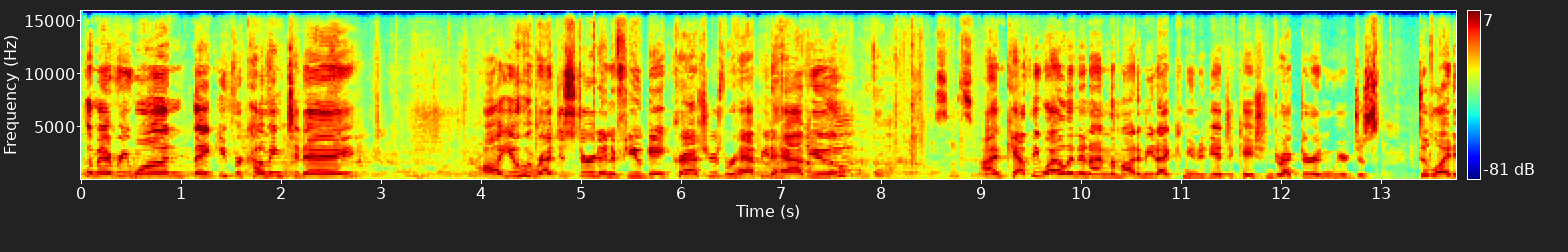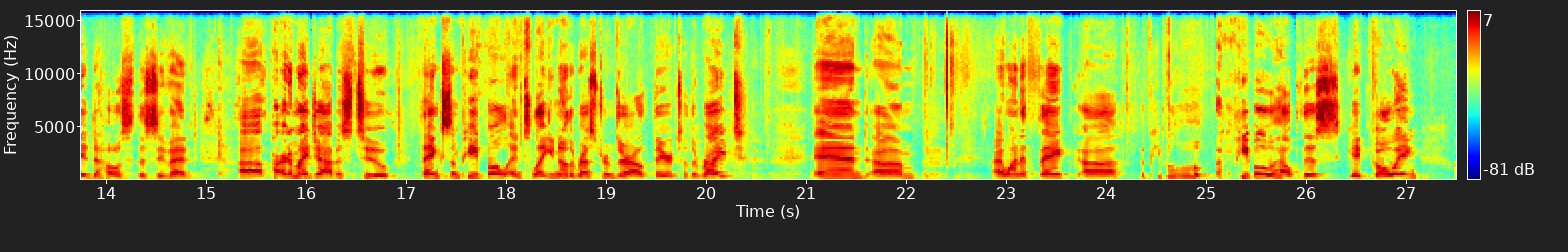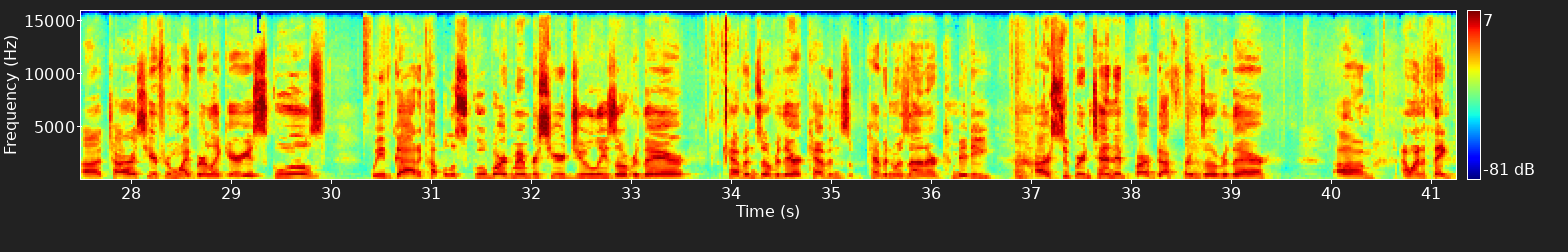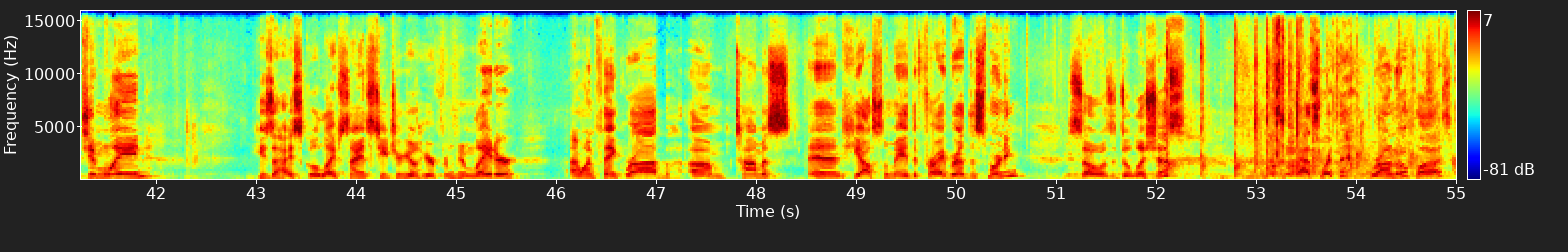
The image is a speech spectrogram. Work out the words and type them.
Welcome, everyone. Thank you for coming today. All you who registered and a few gate crashers, we're happy to have you. I'm Kathy Weiland, and I'm the Mahtomedi Community Education Director, and we're just delighted to host this event. Uh, part of my job is to thank some people and to let you know the restrooms are out there to the right. And um, I want to thank uh, the people who, people who helped this get going. Uh, Tara's here from White Bear Lake Area Schools. We've got a couple of school board members here. Julie's over there. Kevin's over there. Kevin's, Kevin was on our committee. Our superintendent, Barb Duffrin's over there. Um, I want to thank Jim Lane. He's a high school life science teacher. You'll hear from him later. I want to thank Rob um, Thomas, and he also made the fry bread this morning, so it was delicious. That's worth a round of applause.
